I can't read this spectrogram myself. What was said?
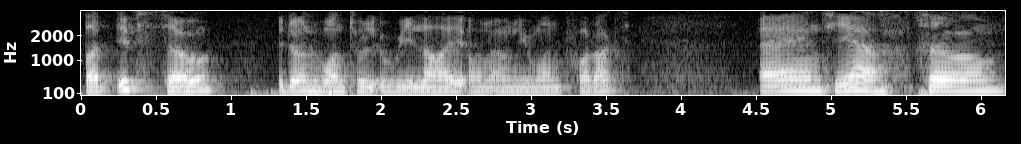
but if so you don't want to rely on only one product and yeah so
